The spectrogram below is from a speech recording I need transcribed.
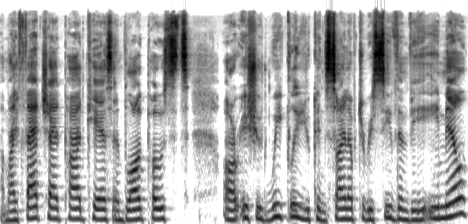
Uh, my Fat Chat podcast and blog posts are issued weekly. You can sign up to receive them via email.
